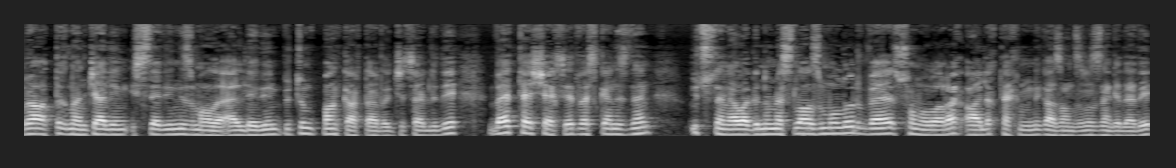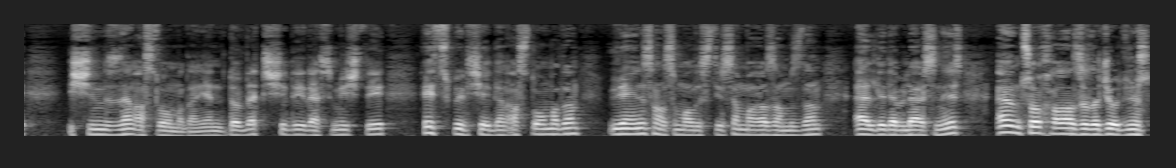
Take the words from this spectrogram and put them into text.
Rahatlıqla gəlin, istədiyiniz malı əldə edin. Bütün bank kartları da keçərlidir və tək şəxsiyyət vəsiqənizdən 3 dənə əlaqə nömrəsi lazım olur və son olaraq aylıq təxmini qazancınız nə qədərdir? işinizdən asılı olmadan, yəni dövlət işidir, rəsmi işdir, heç bir şeydən asılı olmadan ürəyiniz hansı malı istəyirsə mağazamızdan əldə edə bilərsiniz. Ən çox hal-hazırda gördüyünüz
